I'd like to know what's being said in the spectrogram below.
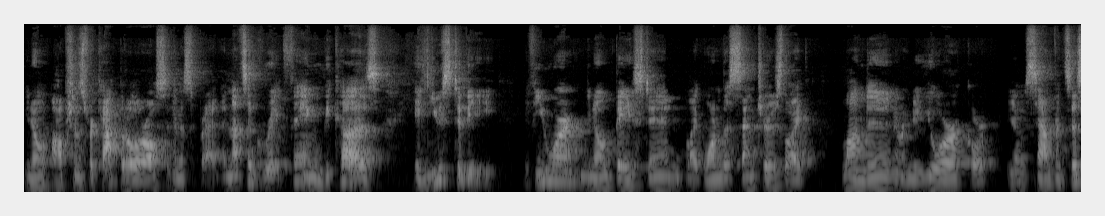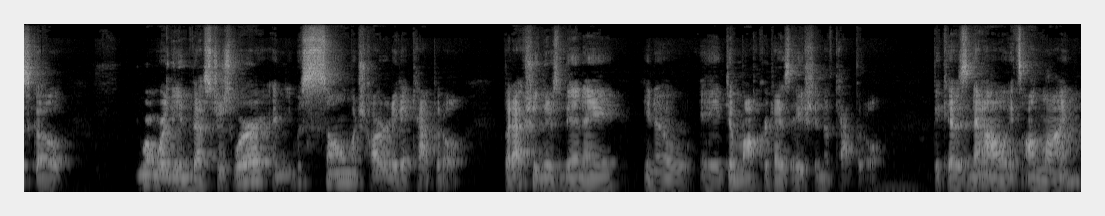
you know options for capital are also going to spread. And that's a great thing because it used to be if you weren't you know based in like one of the centers like london or new york or you know san francisco you weren't where the investors were and it was so much harder to get capital. But actually there's been a you know a democratization of capital because now it's online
